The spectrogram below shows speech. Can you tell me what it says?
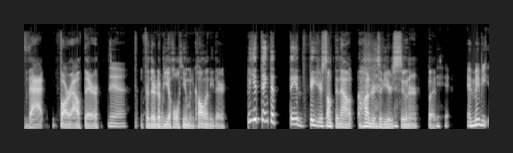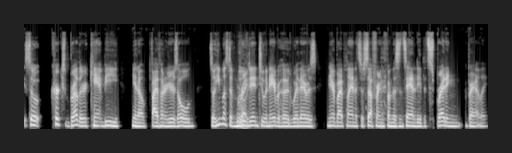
that far out there. Yeah, for there to be a whole human colony there. But you'd think that they'd figure something out hundreds of years sooner. But yeah. and maybe so Kirk's brother can't be you know 500 years old, so he must have moved right. into a neighborhood where there was nearby planets are suffering from this insanity that's spreading apparently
